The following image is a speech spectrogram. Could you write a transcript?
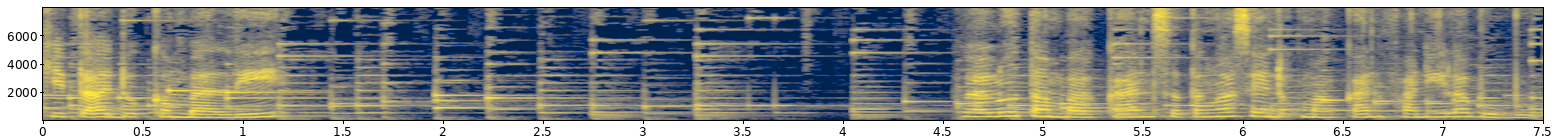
Kita aduk kembali. Lalu tambahkan setengah sendok makan vanila bubuk.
